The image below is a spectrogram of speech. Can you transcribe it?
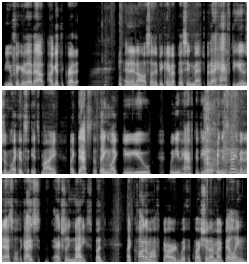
If you figure that out, I'll get the credit. and then all of a sudden it became a pissing match. But I have to use them. Like it's it's my like that's the thing. Like do you when you have to deal and it's not even an asshole. The guy's actually nice, but I caught him off guard with a question on my billing,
